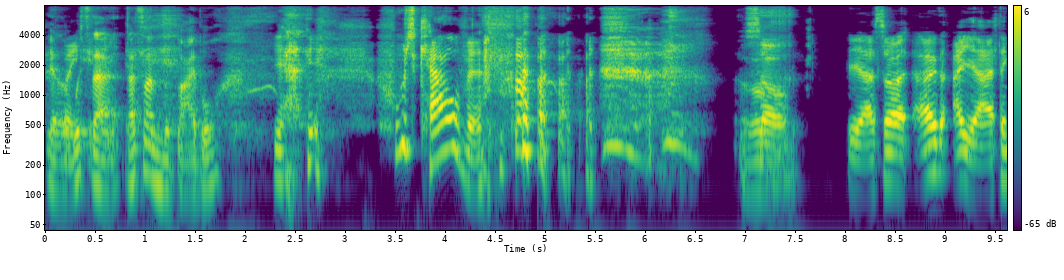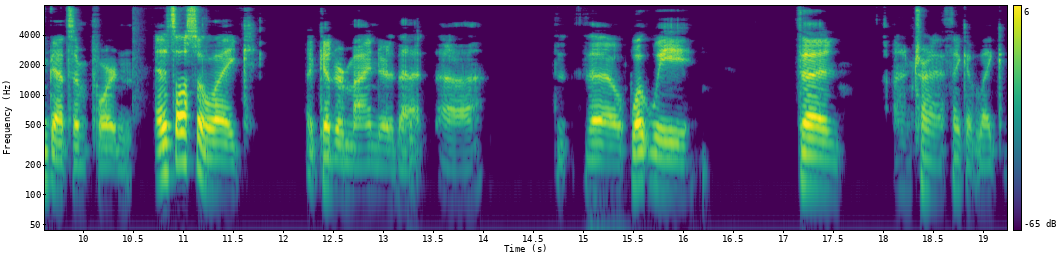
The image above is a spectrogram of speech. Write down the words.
Yeah, Like, what's that? That's not in the Bible. Yeah, who's Calvin?" Oh, So-. Yeah, so I, I, I yeah, I think that's important, and it's also like a good reminder that uh, the, the what we, the I'm trying to think of like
